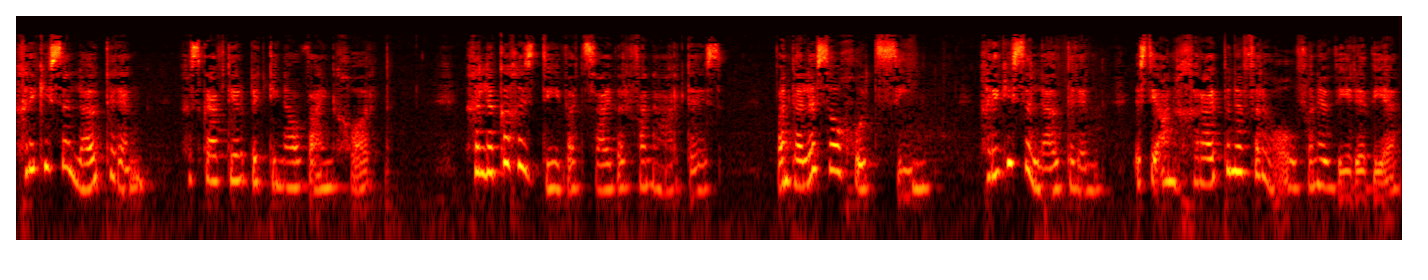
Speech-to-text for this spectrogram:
Griekiese Loutering, geskryf deur Bettina Weingart. Gelukkig is die wat suiwer van hart is, want hulle sal God sien. Griekiese Loutering is die aangrypende verhaal van 'n weduwee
